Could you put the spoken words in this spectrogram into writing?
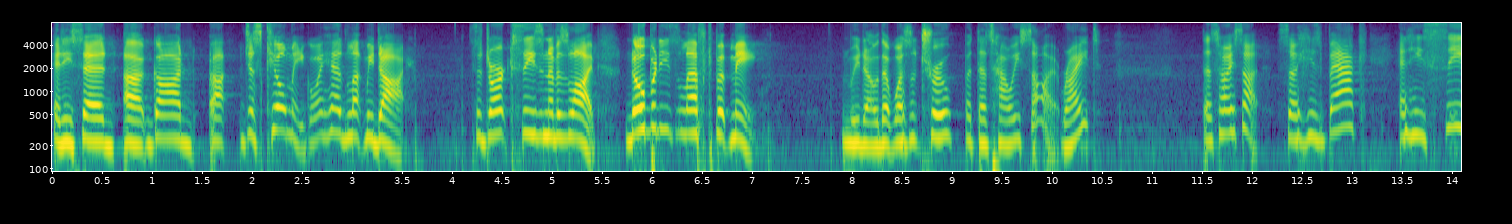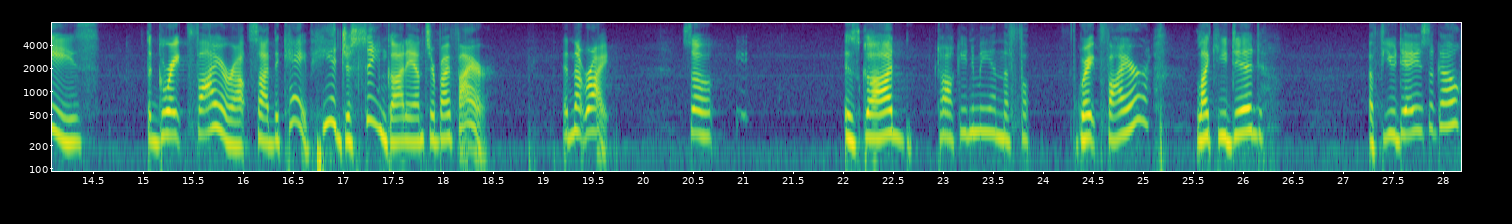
And he said, uh, God, uh, just kill me. Go ahead and let me die. It's a dark season of his life. Nobody's left but me. We know that wasn't true, but that's how he saw it, right? That's how he saw it. So he's back and he sees the great fire outside the cave. He had just seen God answer by fire. Isn't that right? So is God talking to me in the f- great fire like he did a few days ago?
